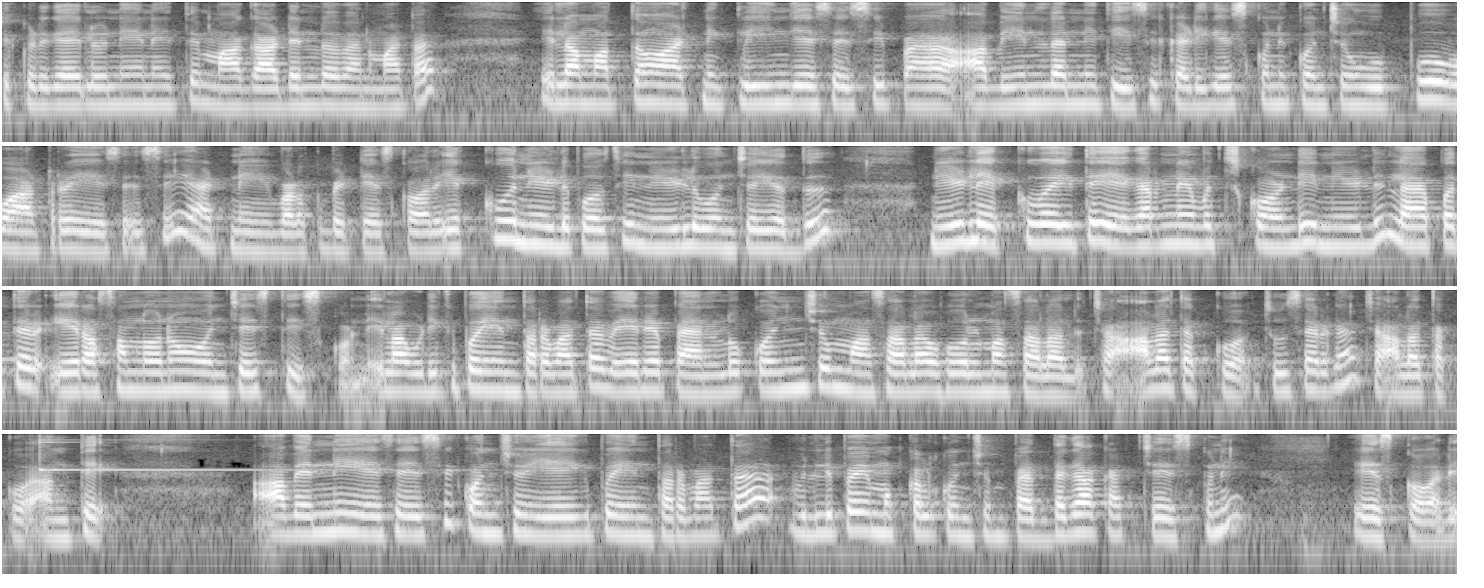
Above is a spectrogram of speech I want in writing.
చిక్కుడుగాయలు నేనైతే మా గార్డెన్లో అనమాట ఇలా మొత్తం వాటిని క్లీన్ చేసేసి ఆ బీన్లన్నీ తీసి కడిగేసుకొని కొంచెం ఉప్పు వాటర్ వేసేసి వాటిని ఉడకబెట్టేసుకోవాలి ఎక్కువ నీళ్ళు పోసి నీళ్ళు ఉంచేయొద్దు. నీళ్ళు ఎక్కువైతే ఎగరనివ్వచ్చుకోండి నీళ్ళు లేకపోతే ఏ రసంలోనో వంచేసి తీసుకోండి. ఇలా ఉడికిపోయిన తర్వాత వేరే ప్యాన్లో కొంచెం మసాలా హోల్ మసాలాలు చాలా తక్కువ. చూసారుగా? చాలా తక్కువ. అంతే. అవన్నీ వేసేసి కొంచెం ఏగిపోయిన తర్వాత ఉల్లిపాయ ముక్కలు కొంచెం పెద్దగా కట్ చేసుకుని వేసుకోవాలి.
